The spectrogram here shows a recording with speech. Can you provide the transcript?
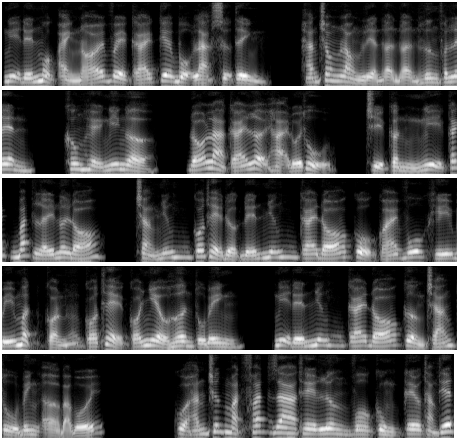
nghĩ đến một ảnh nói về cái kia bộ lạc sự tình, hắn trong lòng liền ẩn ẩn hưng phấn lên, không hề nghi ngờ, đó là cái lợi hại đối thủ, chỉ cần nghĩ cách bắt lấy nơi đó, chẳng những có thể được đến những cái đó cổ quái vũ khí bí mật còn có thể có nhiều hơn tù binh, nghĩ đến những cái đó cường tráng tù binh ở bà bối. Của hắn trước mặt phát ra thê lương vô cùng kêu thảm thiết,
